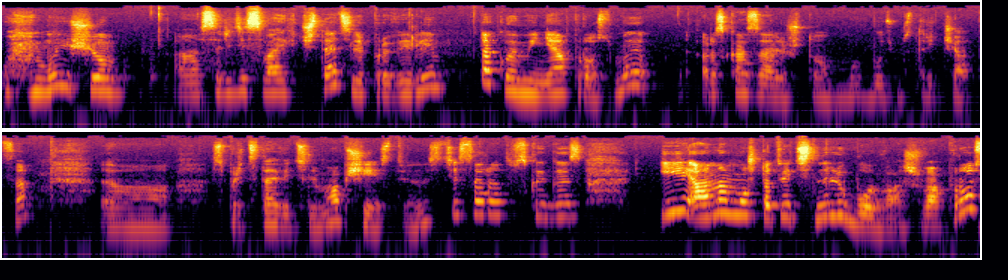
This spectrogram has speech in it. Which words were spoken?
мы еще а, среди своих читателей провели такой мини-опрос. Мы рассказали, что мы будем встречаться э, с представителем общественности Саратовской ГЭС и она может ответить на любой ваш вопрос.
